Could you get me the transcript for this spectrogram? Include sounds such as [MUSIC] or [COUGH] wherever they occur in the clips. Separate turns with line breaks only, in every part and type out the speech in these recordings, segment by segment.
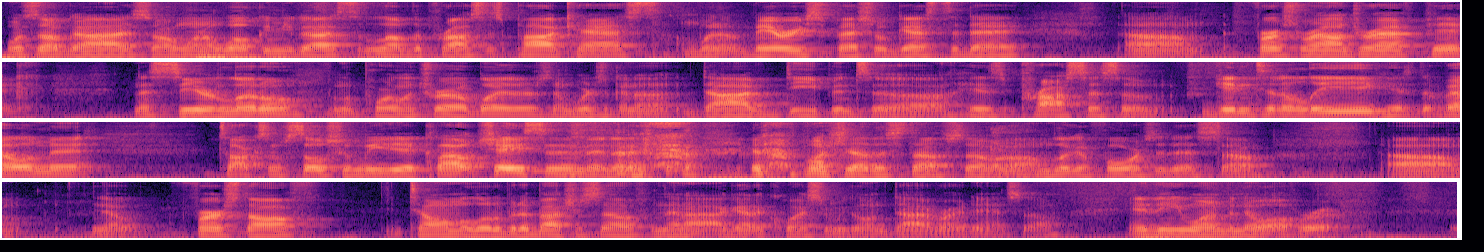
What's up, guys? So I want to welcome you guys to Love the Process podcast. I'm with a very special guest today. Um, first round draft pick, Nassir Little from the Portland Trailblazers, and we're just gonna dive deep into uh, his process of getting to the league, his development, talk some social media clout chasing, and a, [LAUGHS] and a bunch of other stuff. So uh, I'm looking forward to this. So, um, you know, first off, tell them a little bit about yourself, and then I, I got a question. We're gonna dive right in. So, anything you want them to know off rip?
